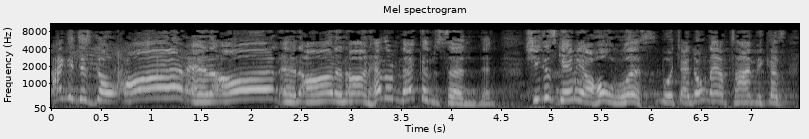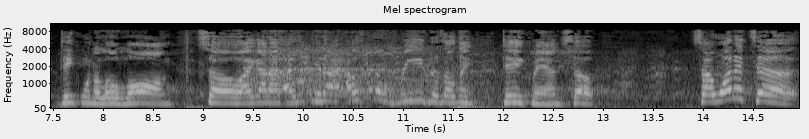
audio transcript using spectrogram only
I could just go on and on and on and on. Heather Meckhamson. She just gave me a whole list, which I don't have time because Dink went a little long. So I gotta, I, you know, I was gonna read this whole thing. Dink, man. So, so I wanted to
